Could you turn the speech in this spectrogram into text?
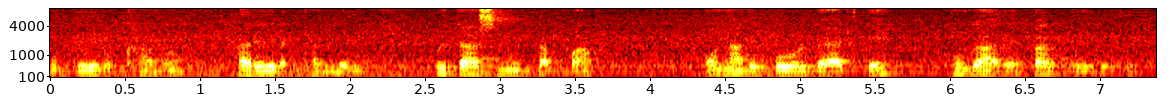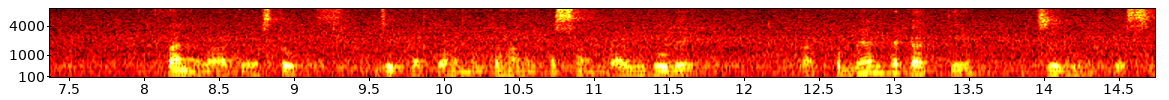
ਉੱਗੇ ਰੁੱਖਾਂ ਨੂੰ ਹਰੇ ਰੱਖਣ ਲਈ ਕੋਈ 10 ਮਿੰਟ ਆਪਾਂ ਉਹਨਾਂ ਦੇ ਕੋਲ ਬੈਠ ਕੇ ਹੁੰਗਾਰੇ ਭਰਦੇ ਰਹੀਏ। ਧੰਨਵਾਦ ਦੋਸਤੋ, ਜੇਕਰ ਤੁਹਾਨੂੰ ਕਹਾਣੀ ਪਸੰਦ ਆਈ ਹੋਵੇ ਤਾਂ ਕਮੈਂਟ ਕਰਕੇ ਜ਼ਰੂਰ ਦੱਸੋ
